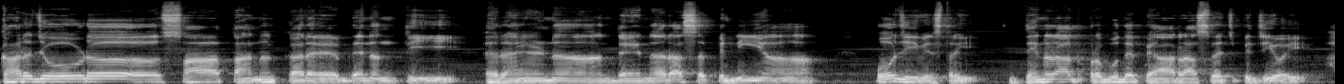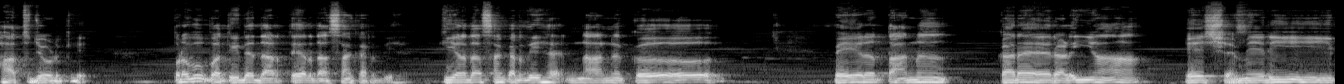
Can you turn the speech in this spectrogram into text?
ਕਰ ਜੋੜ ਸਾ ਤਨ ਕਰੇ ਬੇਨੰਤੀ ਰਹਿਣ ਦਿਨ ਰਸ ਪਿੰਨੀਆਂ। ਉਹ ਜੀਵ ਇਸਤਰੀ, ਦਿਨ ਰਾਤ ਪ੍ਰਭੂ ਦੇ ਪਿਆਰ ਰਸ ਵਿੱਚ ਭਿੱਜੀ ਹੋਈ ਹੱਥ ਜੋੜ ਕੇ ਪ੍ਰਭੂ ਪਤੀ ਦੇ ਦਰ ਤੇ ਅਰਦਾਸਾਂ ਕਰਦੀ ਹੈ। ਕੀ ਅਰਦਾਸਾਂ ਕਰਦੀ ਹੈ? ਨਾਨਕ, ਪੇਰ ਧਨ ਕਰੈ ਰਲੀਆਂ, ਏਸ਼ ਮੇਰੀ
